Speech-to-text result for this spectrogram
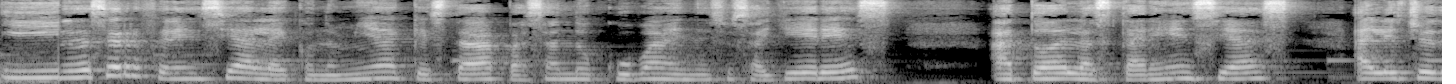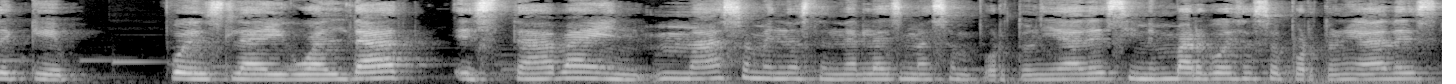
Y hace referencia a la economía que estaba pasando Cuba en esos ayeres, a todas las carencias, al hecho de que pues la igualdad estaba en más o menos tener las mismas oportunidades, sin embargo esas oportunidades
